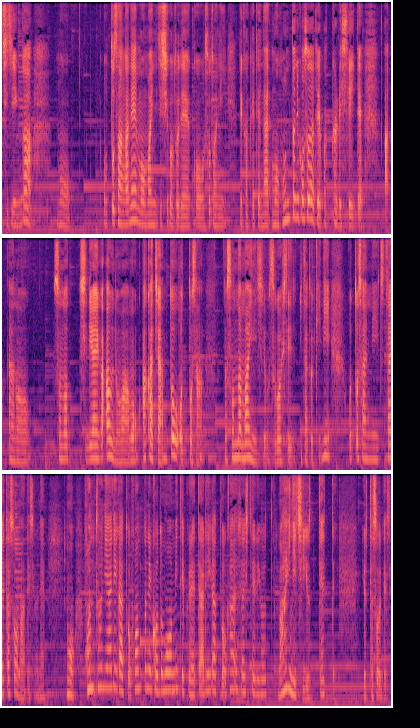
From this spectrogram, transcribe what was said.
知人がもう夫さんがねもう毎日仕事でこう外に出かけてなもう本当に子育てばっかりしていてああのその知り合いが会うのはもう赤ちゃんと夫さんそんな毎日を過ごしていた時に夫さんに伝えたそうなんですよね。もう本当にありがとう本当に子供を見てくれてありがとう感謝してるよって毎日言ってって言ったそうです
